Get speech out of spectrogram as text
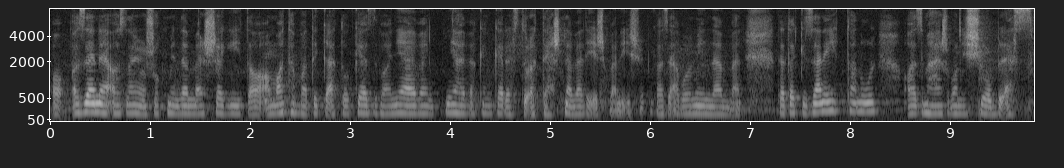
a, a zene az nagyon sok mindenben segít, a, a matematikától kezdve a nyelven, nyelveken keresztül a testnevelésben is, igazából mindenben. Tehát aki zenét tanul, az másban is jobb lesz.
